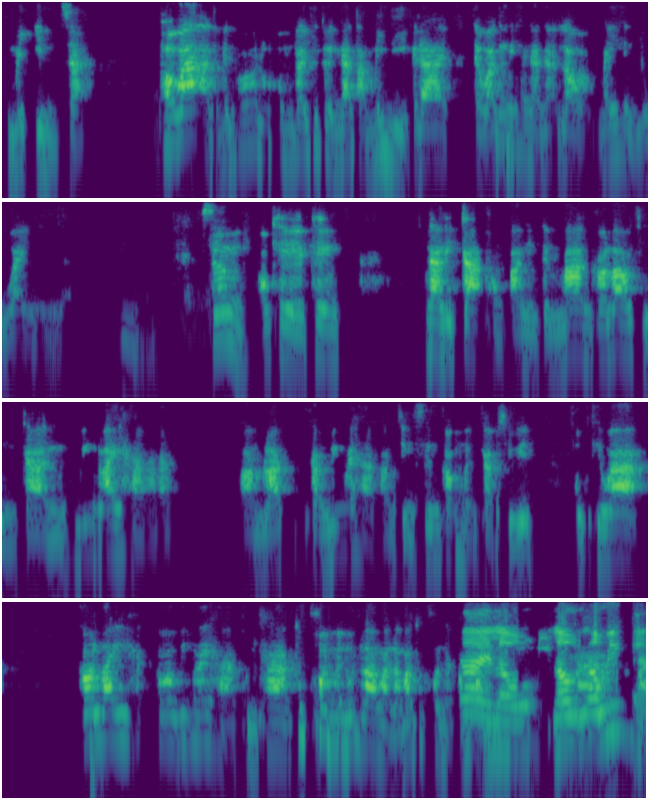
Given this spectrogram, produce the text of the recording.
กูไม่อินจ้ะเพราะว่าอาจจะเป็นเพราะว่าลดปมด้อยที่ตัวเองหน้าตาไม่ดีก็ได้ แต่ว่าทั้งนี้ทั้งนั้นนะเราไม่เห็นด้วยซึ่งโอเคเพลงนาฬิกาของปานินเต็มบ้านก็เล่าถึงการวิ่งไล่หา ความรักการวิ่งไล่หาความจริง ซึ่งก็เหมือนกับชีวิตฟุกที่ว่า ก็ไล่ก็วิ่งไล่หาคุณค่า ทุกคนมนุษย์เราอะเราว่าทุกคนอะต้องใช่การเรามีเราคุณค่เราวิ่งหา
